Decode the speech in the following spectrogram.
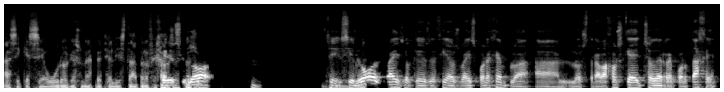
así que seguro que es una especialista. Pero fijaos, si luego, hmm. si luego os vais, lo que os decía, os vais, por ejemplo, a, los trabajos que ha hecho de reportaje,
